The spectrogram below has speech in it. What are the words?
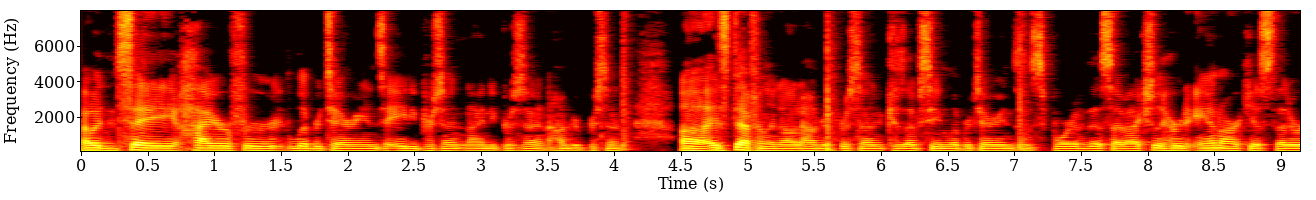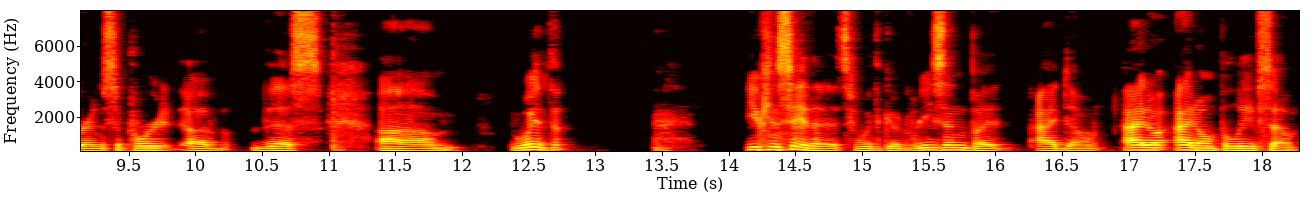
I would say higher for libertarians, eighty percent, ninety percent, hundred percent. Uh, it's definitely not hundred percent because I've seen libertarians in support of this. I've actually heard anarchists that are in support of this. Um, with you can say that it's with good reason, but I don't. I don't. I don't believe so.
